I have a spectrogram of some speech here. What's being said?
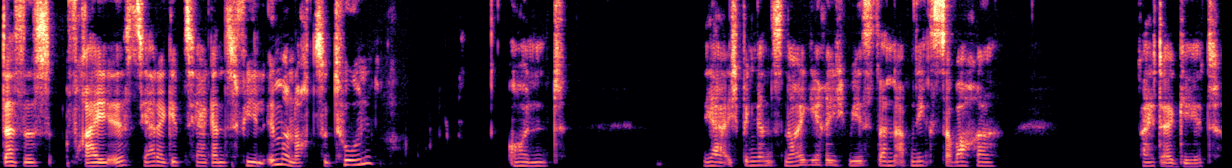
dass es frei ist. Ja, da gibt es ja ganz viel immer noch zu tun. Und ja, ich bin ganz neugierig, wie es dann ab nächster Woche weitergeht.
